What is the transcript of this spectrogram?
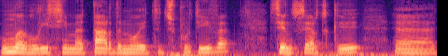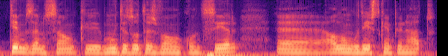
uma belíssima tarde-noite desportiva, sendo certo que temos a noção que muitas outras vão acontecer ao longo deste campeonato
